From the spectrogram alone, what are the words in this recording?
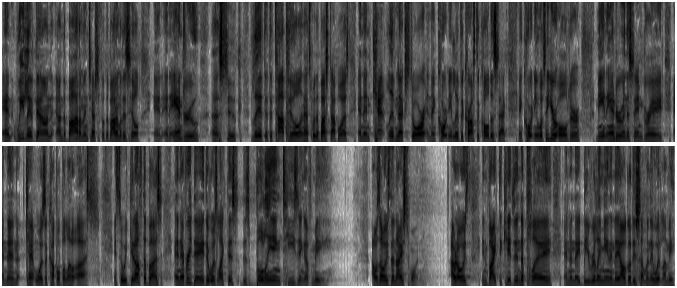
and we lived down on the bottom in chesterfield the bottom of this hill and, and andrew uh, suk lived at the top hill and that's where the bus stop was and then kent lived next door and then courtney lived across the cul-de-sac and courtney was a year older. Me and andrew in the same grade and then kent was a couple below us. And so we get off the bus and every day there was like this this bullying teasing of me. I was always the nice one I would always invite the kids into play, and then they'd be really mean, and they all go do something, and they wouldn't let me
